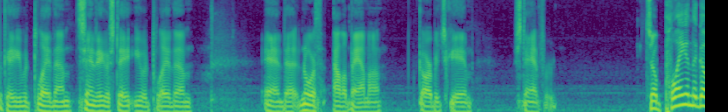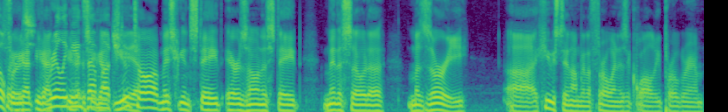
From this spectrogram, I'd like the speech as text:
okay, you would play them. San Diego State, you would play them and uh, North Alabama, garbage game, Stanford. So playing the Gophers So you got- you got- really you got- means you that got much to you. Utah, Michigan State, Arizona State, Minnesota, Missouri, uh, Houston. I'm going to throw in as a quality program,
